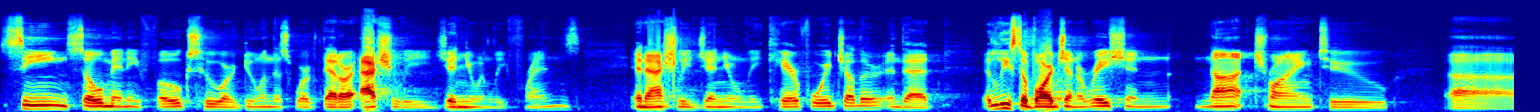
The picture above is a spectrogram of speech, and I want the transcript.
seeing so many folks who are doing this work that are actually genuinely friends and actually genuinely care for each other, and that, at least of our generation, not trying to uh,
